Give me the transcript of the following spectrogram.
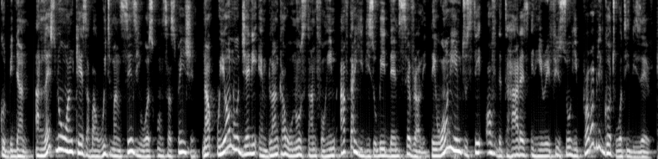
could be done. Unless no one cares about Whitman since he was on suspension. Now, we all know Jenny and Blanca will not stand for him after he disobeyed them severally. They warned him to stay off the Tejadas and he refused so he probably got what he deserved.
